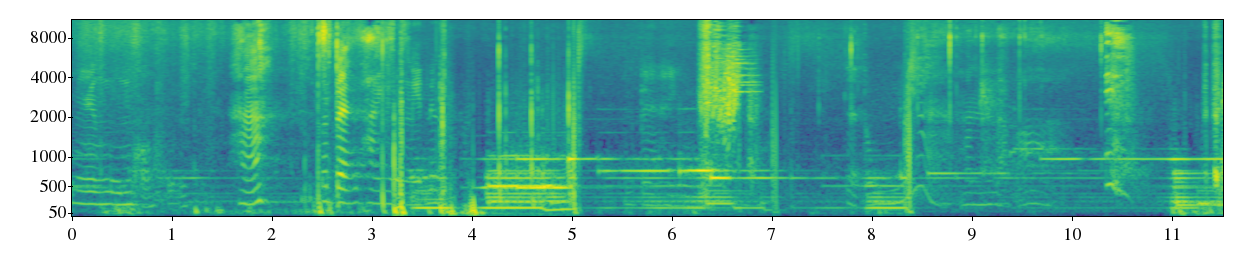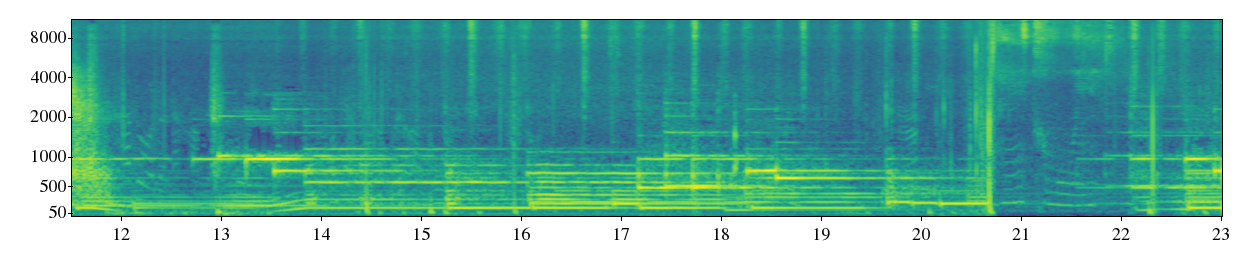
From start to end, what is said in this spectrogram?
แมงมุมของคุณ ฮะ มันแปลงไทยงงนิดนึง Thank you.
